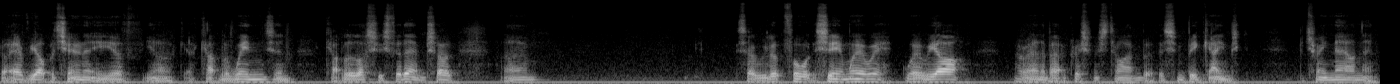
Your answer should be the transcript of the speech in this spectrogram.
got every opportunity of you know a couple of wins and a couple of losses for them. So um, so we look forward to seeing where we where we are around about Christmas time. But there's some big games between now and then.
